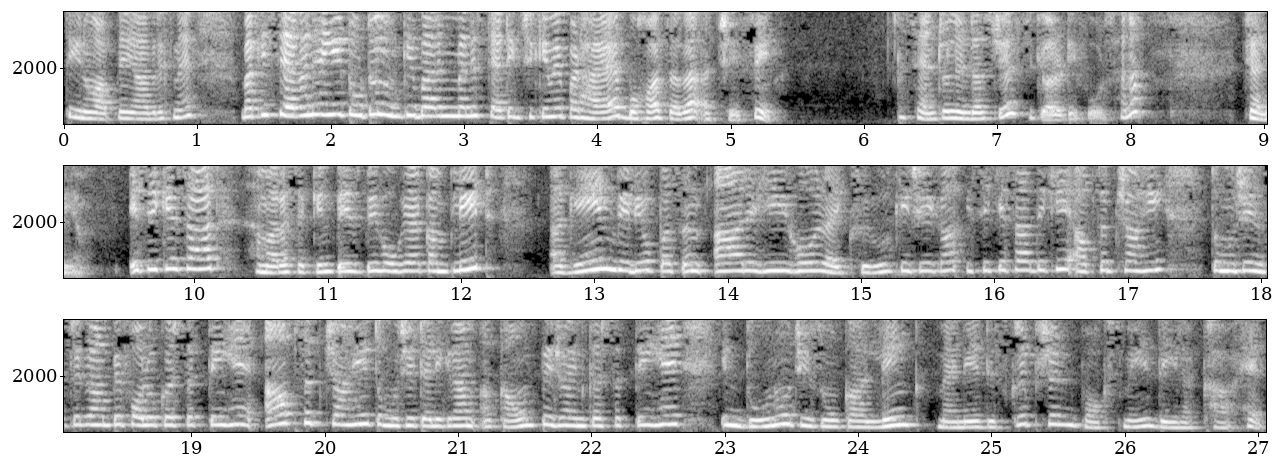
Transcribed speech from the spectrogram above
तीनों आपने याद रखना है। बाकी सेवन है ये टोटल, उनके बारे में मैंने स्टैटिक जीके में पढ़ाया है बहुत ज़्यादा अच्छे से। सेंट्रल इंडस्ट्रियल सिक्योरिटी फोर्स, है ना? चलिए, इसी के साथ हमारा सेकेंड पेज भी हो गया कंप्लीट अगेन वीडियो पसंद आ रही हो लाइक ज़रूर कीजिएगा। इसी के साथ देखिए, आप सब चाहें तो मुझे इंस्टाग्राम पे फॉलो कर सकते हैं। आप सब चाहें तो मुझे टेलीग्राम अकाउंट पे ज्वाइन कर सकते हैं। इन दोनों चीज़ों का लिंक मैंने डिस्क्रिप्शन बॉक्स में दे रखा है।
